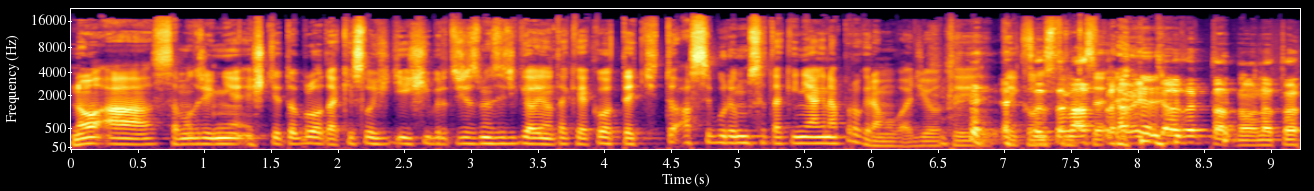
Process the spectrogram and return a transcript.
No a samozřejmě ještě to bylo taky složitější, protože jsme si říkali, no tak jako teď to asi bude muset taky nějak naprogramovat, že jo, ty, ty konstrukce. jsem se vás právě chtěl zeptat, no, na to,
